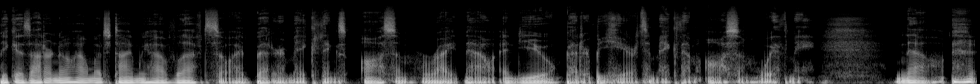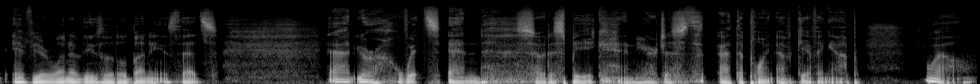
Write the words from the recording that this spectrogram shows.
because I don't know how much time we have left, so I better make things awesome right now. And you better be here to make them awesome with me. Now, if you're one of these little bunnies that's at your wits' end, so to speak, and you're just at the point of giving up, well,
